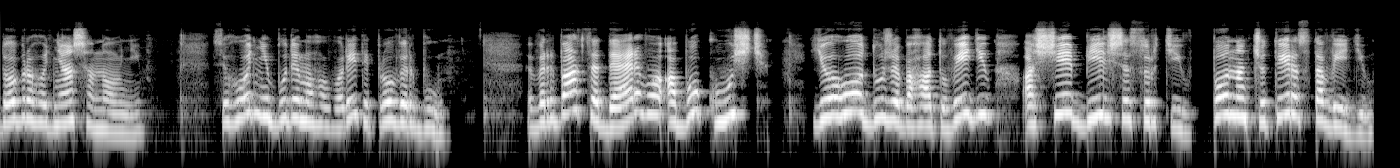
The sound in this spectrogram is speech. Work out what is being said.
Доброго дня, шановні! Сьогодні будемо говорити про вербу. Верба це дерево або кущ. Його дуже багато видів, а ще більше сортів понад 400 видів.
